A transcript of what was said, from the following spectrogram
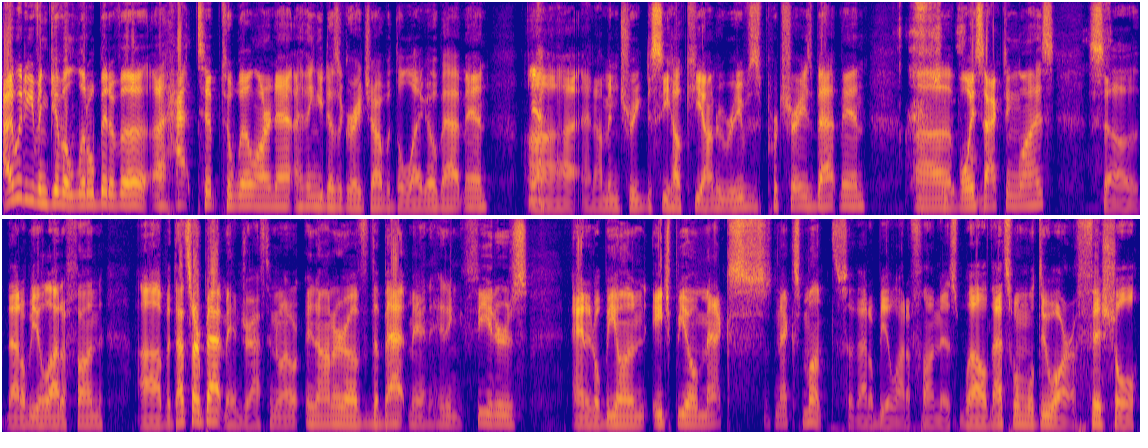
I would even give a little bit of a, a hat tip to Will Arnett. I think he does a great job with the Lego Batman. Yeah. Uh, and I'm intrigued to see how Keanu Reeves portrays Batman, uh, voice acting wise. So that'll be a lot of fun. Uh, but that's our Batman draft in, in honor of the Batman hitting theaters, and it'll be on HBO Max next month. So that'll be a lot of fun as well. That's when we'll do our official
